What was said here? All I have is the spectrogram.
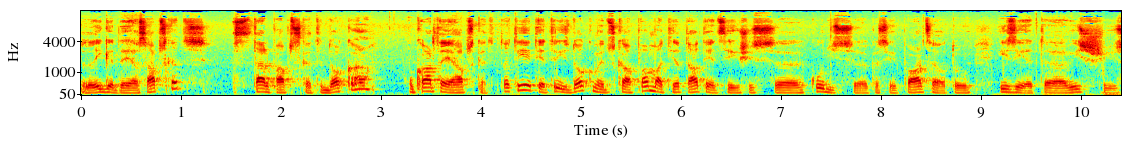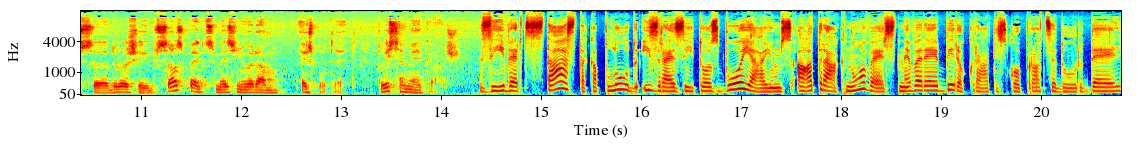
Tad ikgadējās apskates, starp apskati dokā un kārtējā apskate. Tad tie ir tie trīs dokumenti, kā pamata, ja attiecīgi šis kuģis, kas ir pārceltu, iziet visus šīs drošības aspektus, mēs viņu varam eksploatēt. Pavisam vienkārši. Zīverts stāsta, ka plūdu izraisītos bojājumus ātrāk novērst nevarēja birokrātisko procedūru dēļ.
